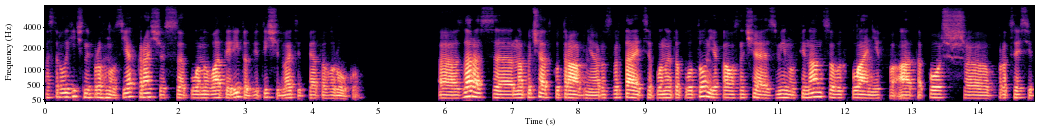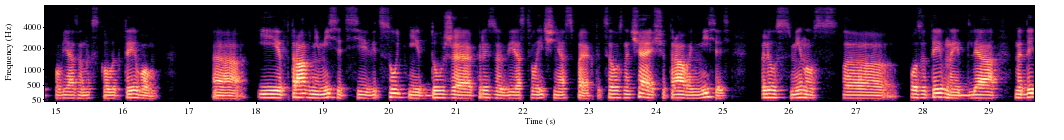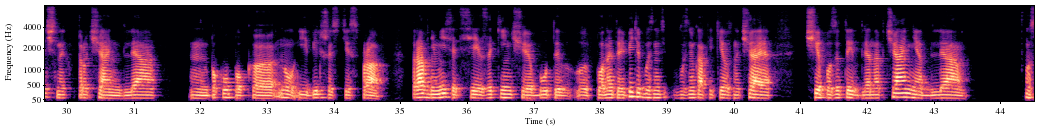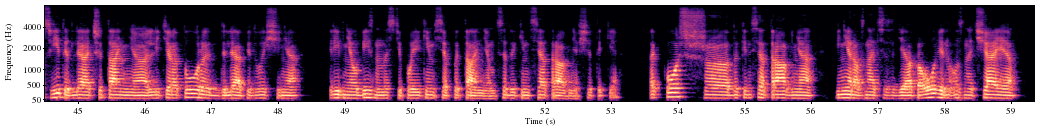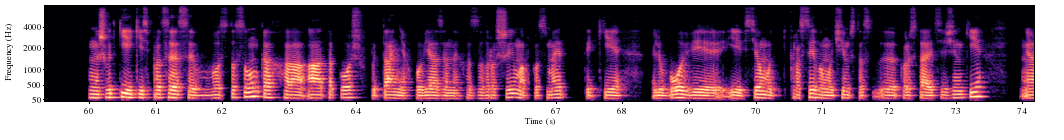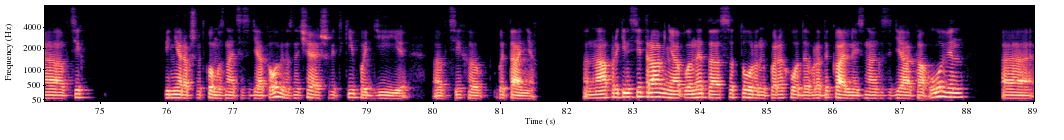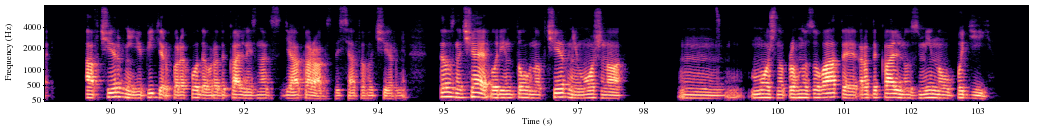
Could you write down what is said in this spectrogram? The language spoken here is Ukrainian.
Астрологічний прогноз. Як краще спланувати літо 2025 року? Е, Зараз е, на початку травня розвертається планета Плутон, яка означає зміну фінансових планів, а також е, процесів пов'язаних з колективом. І в травні місяці відсутні дуже кризові астрологічні аспекти. Це означає, що травень місяць плюс-мінус е, позитивний для медичних втручань, для покупок, е, ну і більшості справ. В травні місяці закінчує бути планета Юпітер в близнюках, яке означає ще позитив для навчання, для освіти, для читання літератури, для підвищення рівня обізнаності по якимось питанням. Це до кінця травня ще таке. Також е, до кінця травня Венера в знаці Зодіака Овін означає швидкі якісь процеси в стосунках, а, також в питаннях, пов'язаних з грошима, в косметики, любові і всьому красивому, чим е, користаються жінки. Е, В цих Венера в швидкому знаці Зодіака Овін означає швидкі події в цих питаннях. Наприкінці травня планета Сатурн переходить в радикальний знак Зодіака Овін, е, а в червні Юпітер переходить в радикальний знак Зодіака Рак з 10 червня. Це означає, орієнтовно в червні можна, можна прогнозувати радикальну зміну подій.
